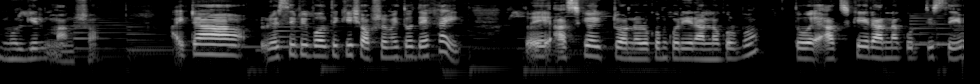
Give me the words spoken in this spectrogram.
মুরগির মাংস। এটা রেসিপি বলতে কি সবসময় তো দেখাই। তো আজকেও একটু অন্যরকম করে রান্না করব। তো আজকে রান্না করতেছি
